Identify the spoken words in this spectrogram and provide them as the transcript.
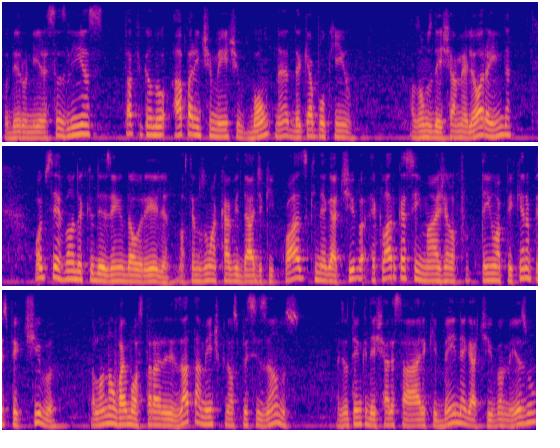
Poder unir essas linhas. Está ficando aparentemente bom, né? Daqui a pouquinho nós vamos deixar melhor ainda. Observando aqui o desenho da orelha, nós temos uma cavidade aqui quase que negativa. É claro que essa imagem ela tem uma pequena perspectiva, então ela não vai mostrar exatamente o que nós precisamos, mas eu tenho que deixar essa área aqui bem negativa mesmo.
